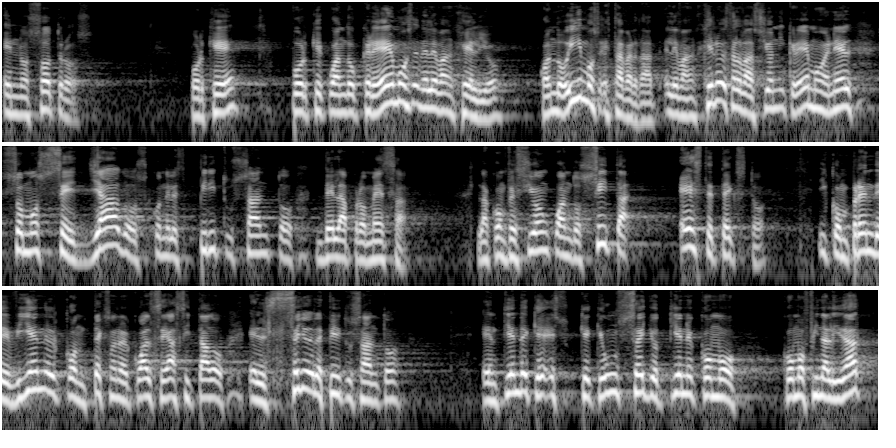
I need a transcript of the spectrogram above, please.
en nosotros. ¿Por qué? porque cuando creemos en el Evangelio, cuando oímos esta verdad, el Evangelio de salvación y creemos en él, somos sellados con el Espíritu Santo de la promesa. La confesión cuando cita este texto y comprende bien el contexto en el cual se ha citado el sello del Espíritu Santo, entiende que, un sello tiene como, finalidad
